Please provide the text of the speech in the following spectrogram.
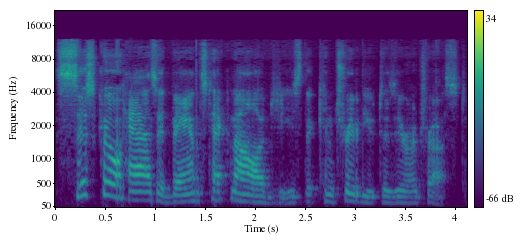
Cisco has advanced technologies that contribute to zero trust.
